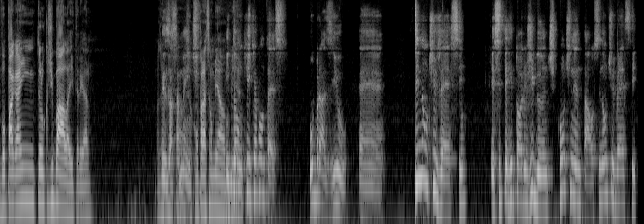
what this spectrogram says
vou pagar em troco de bala aí, tá ligado? Exatamente. Essa, comparação minha. Então, minha... o que que acontece? O Brasil, é, se não tivesse esse território gigante, continental, se não tivesse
